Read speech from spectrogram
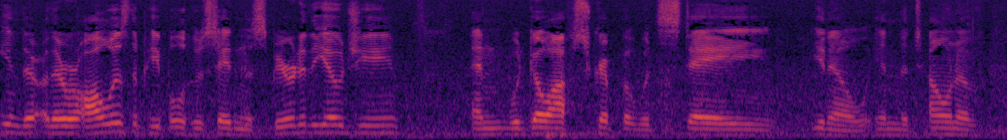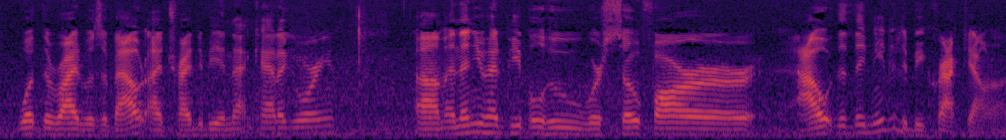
you know, there, there were always the people who stayed in the spirit of the OG and would go off script, but would stay, you know, in the tone of what the ride was about. I tried to be in that category. Um, and then you had people who were so far out that they needed to be cracked down on.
